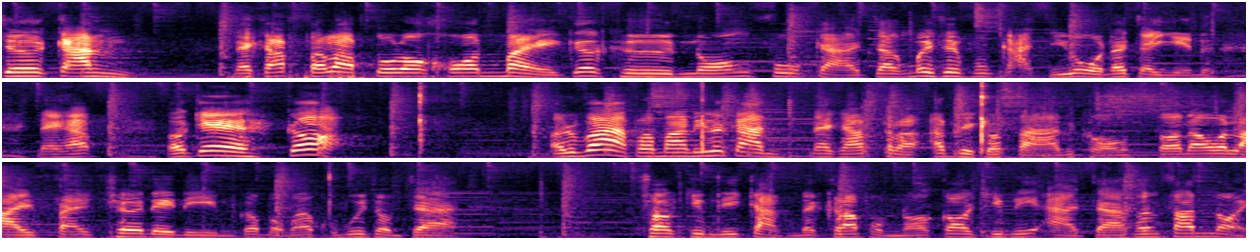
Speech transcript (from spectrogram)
เจอกัน นะครับสำหรับตัวละครใหม่ก็คือน้องฟูกะจังไม่ใช่ฟูกะจิโร่นะใจเย็นนะครับ โอเคก็เอาเป็นว่าประมาณนี้แล้วกันนะครับสำหรับอัปเดตข่าวสารของ Star Wars Online Fracture Day Dream ก็บอกว่าคุณผู้ชมจะชอบคลิปนี้กันนะครับผมเนาะก็คลิปนี้อาจจะสั้นๆหน่อย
